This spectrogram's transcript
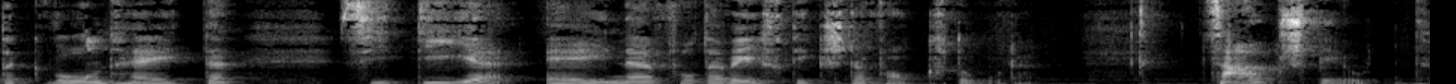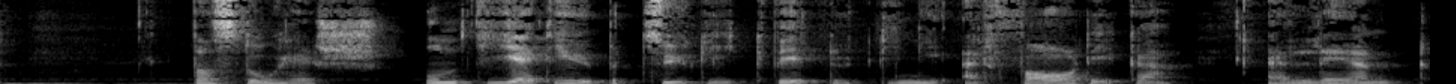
der Gewohnheiten sind die einer der wichtigsten Faktoren. Das Selbstbild, das du hast, und jede Überzeugung wird durch deine Erfahrungen erlernt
